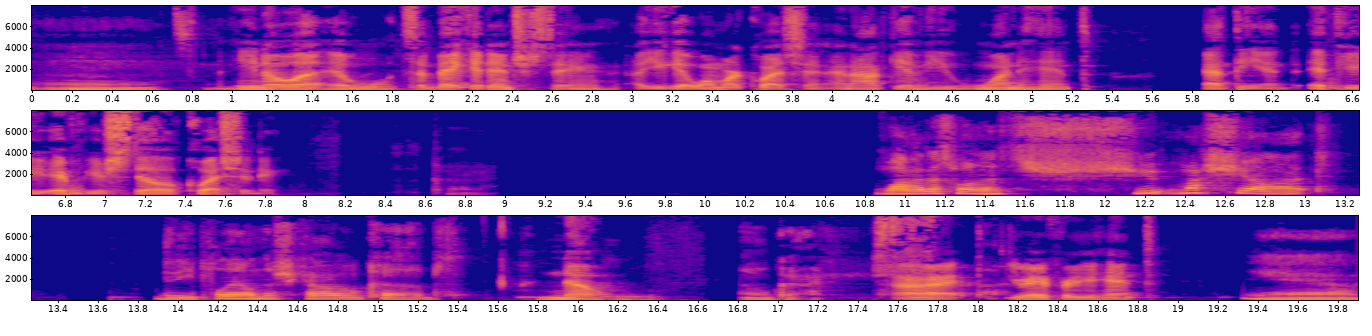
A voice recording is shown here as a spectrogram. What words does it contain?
Mm, You know what? It, to make it interesting, uh, you get one more question, and I'll give you one hint at the end if you if you're still questioning. well, I just want to shoot my shot. Did he play on the Chicago Cubs? No. Okay. All right. You ready for your hint? Yeah.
